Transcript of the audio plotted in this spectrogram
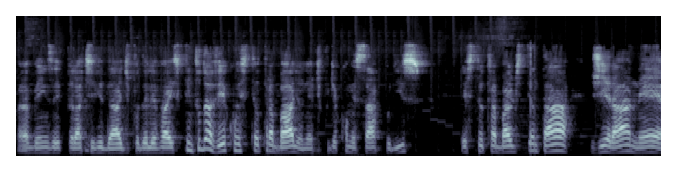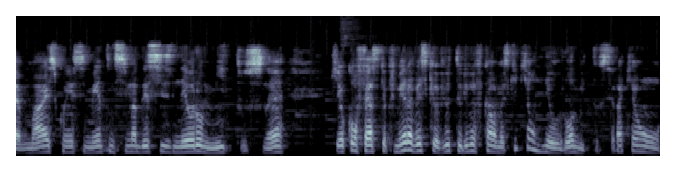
parabéns aí pela atividade, poder levar isso. Tem tudo a ver com esse teu trabalho, né? Gente podia começar por isso. Esse teu trabalho de tentar gerar, né, mais conhecimento em cima desses neuromitos, né? Que eu confesso que a primeira vez que eu vi o teu livro eu ficava, mas o que, que é um neurômito? Será que é um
